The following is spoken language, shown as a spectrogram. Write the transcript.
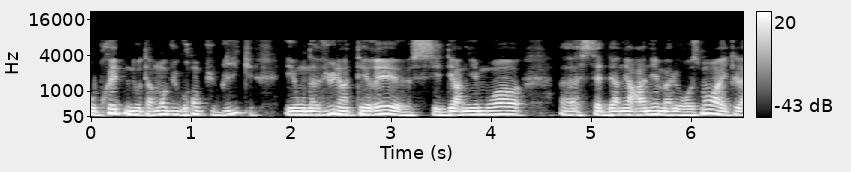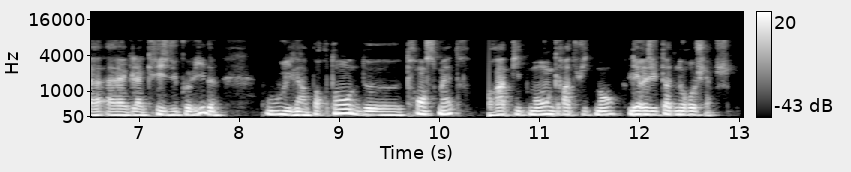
auprès notamment du grand public. Et on a vu l'intérêt euh, ces derniers mois, euh, cette dernière année malheureusement, avec la crise du Covid, où il est important de transmettre rapidement, gratuitement, les résultats de nos recherches.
